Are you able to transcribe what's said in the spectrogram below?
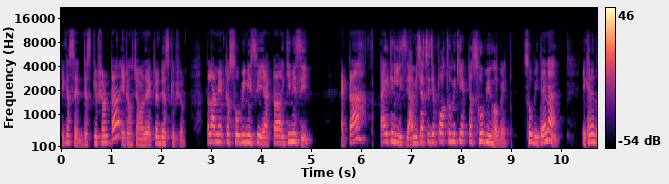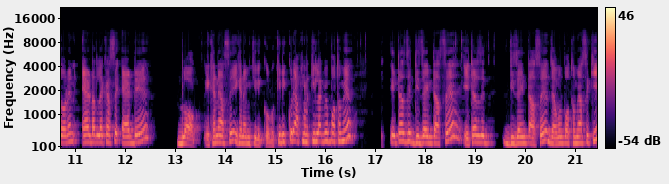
ঠিক আছে? ডেসক্রিপশনটা এটা হচ্ছে আমাদের একটা ডেসক্রিপশন তাহলে আমি একটা ছবি নিছি, একটা কিনেছি একটা টাইটেল লিছি আমি চাচ্ছি যে প্রথমে কি একটা ছবি হবে? ছবি, তাই না? এখানে ধরেন অ্যাড আর লেখা আছে অ্যাড এ ব্লক এখানে আছে, এখানে আমি ক্লিক করব। ক্লিক করে আপনার কি লাগবে প্রথমে? এটার যে ডিজাইনটা আছে, এটার যে ডিজাইনটা আছে, যেমন প্রথমে আছে কি?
